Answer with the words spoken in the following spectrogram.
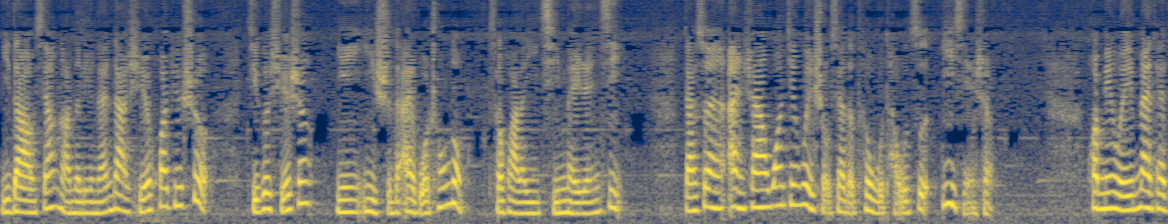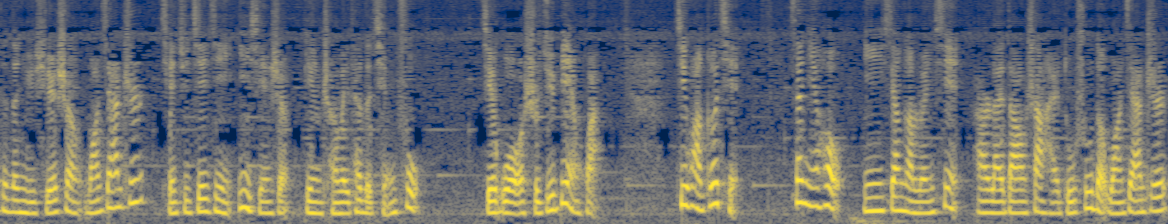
一到香港的岭南大学话剧社，几个学生因一时的爱国冲动，策划了一起美人计，打算暗杀汪精卫手下的特务头子易先生。化名为麦太太的女学生王佳芝前去接近易先生，并成为他的情妇。结果时局变化，计划搁浅。三年后，因香港沦陷而来到上海读书的王佳芝，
